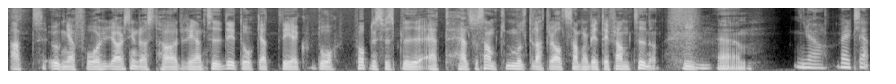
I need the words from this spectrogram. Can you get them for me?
att unga får göra sin röst hörd redan tidigt och att det då förhoppningsvis blir ett hälsosamt multilateralt samarbete i framtiden. Mm. Eh, Ja, verkligen.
